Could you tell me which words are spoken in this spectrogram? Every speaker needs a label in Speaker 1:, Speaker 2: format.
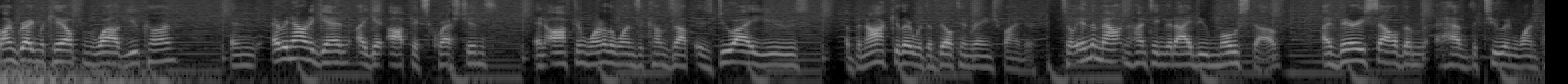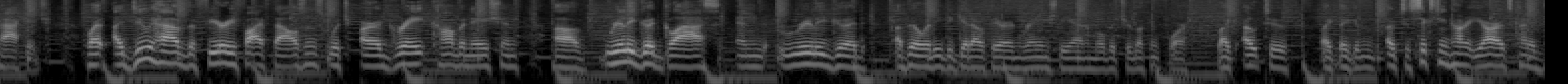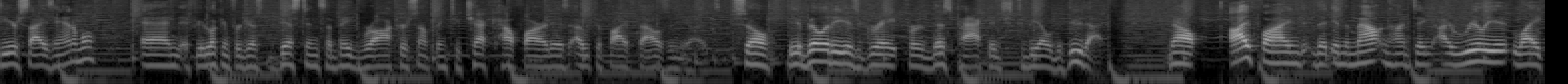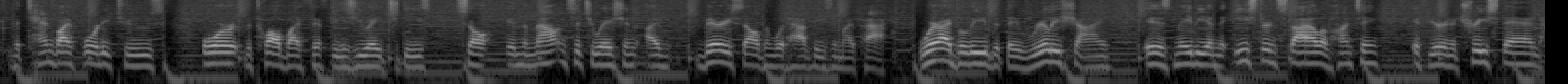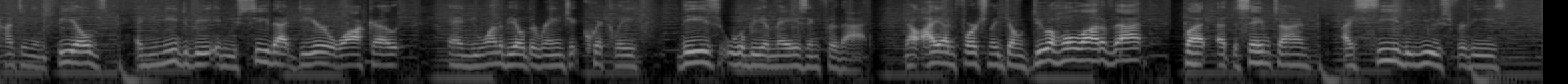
Speaker 1: So I'm Greg McHale from Wild Yukon, and every now and again I get optics questions, and often one of the ones that comes up is do I use a binocular with a built-in rangefinder? So in the mountain hunting that I do most of, I very seldom have the two-in-one package. But I do have the Fury 5000s, which are a great combination of really good glass and really good ability to get out there and range the animal that you're looking for. Like out to, like they can, out to 1600 yards, kind of deer size animal. And if you're looking for just distance, a big rock or something to check how far it is, out to 5,000 yards. So the ability is great for this package to be able to do that. Now, I find that in the mountain hunting, I really like the 10 by 42s or the 12 by 50s UHDs. So in the mountain situation, I very seldom would have these in my pack. Where I believe that they really shine is maybe in the eastern style of hunting. If you're in a tree stand hunting in fields and you need to be, and you see that deer walk out and you want to be able to range it quickly, these will be amazing for that. Now, I unfortunately don't do a whole lot of that, but at the same time, I see the use for these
